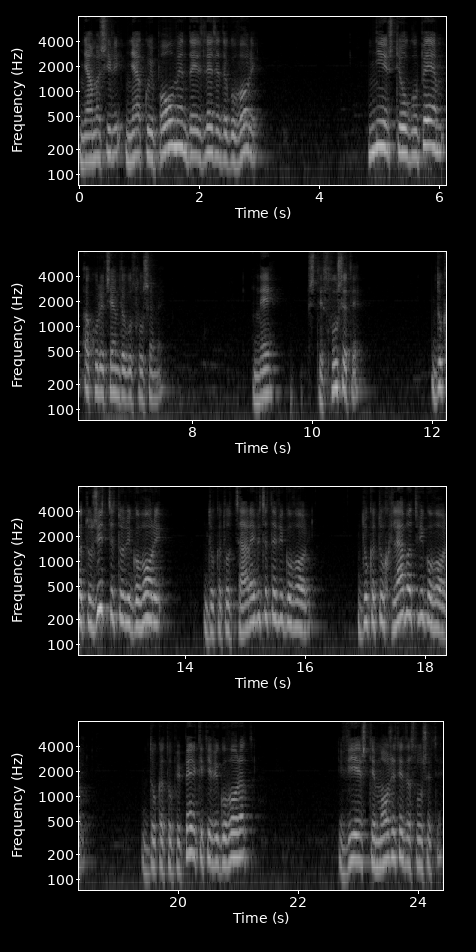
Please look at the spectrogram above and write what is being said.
Нямаше ли някой по-умен да излезе да говори? Ние ще оглупеем, ако речем да го слушаме. Не, ще слушате. Докато жицето ви говори, докато царевицата ви говори, докато хлябът ви говори, докато пиперките ви говорят, вие ще можете да слушате.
